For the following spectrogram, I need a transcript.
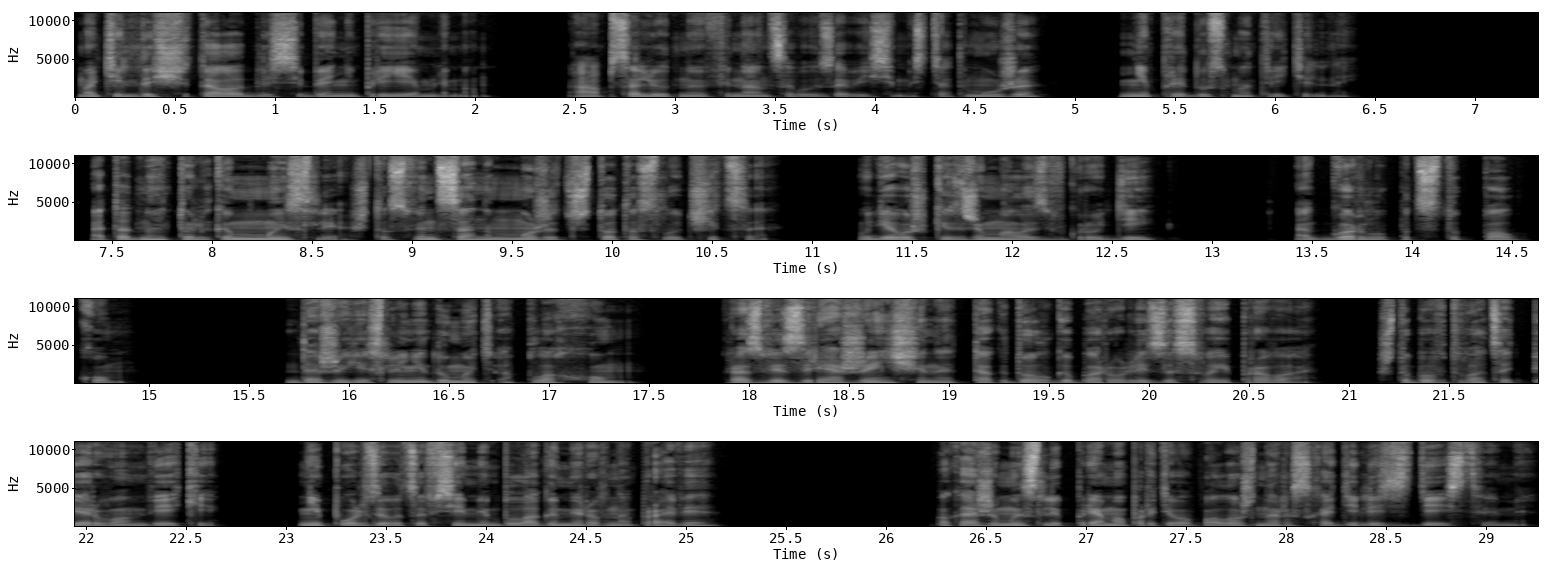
Матильда считала для себя неприемлемым, а абсолютную финансовую зависимость от мужа — непредусмотрительной. От одной только мысли, что с Винсаном может что-то случиться, у девушки сжималось в груди, а к горлу подступал ком. Даже если не думать о плохом, разве зря женщины так долго боролись за свои права, чтобы в 21 веке не пользоваться всеми благами равноправия? Пока же мысли прямо противоположно расходились с действиями.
